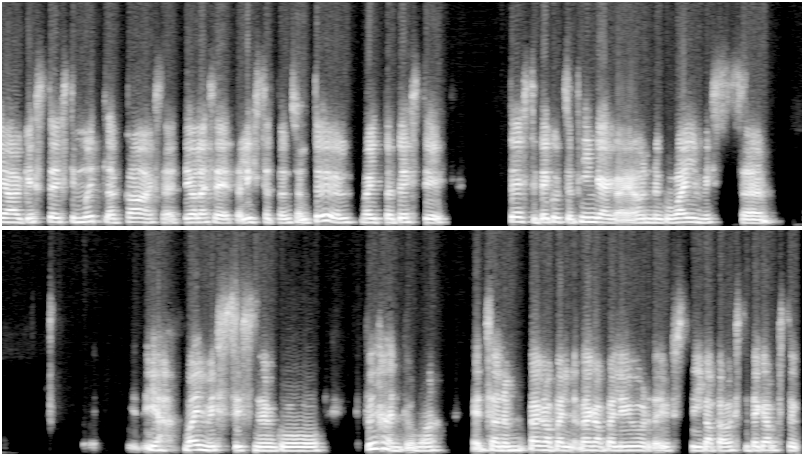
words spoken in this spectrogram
ja kes tõesti mõtleb kaasa, et ei ole see, et ta lihtsalt on seal tööl, vaid ta tõesti, tõesti tegutseb hingega ja on nagu valmis äh,. jah, valmis siis nagu pühenduma et see annab väga palju, väga palju juurde just igapäevaste tegevuste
